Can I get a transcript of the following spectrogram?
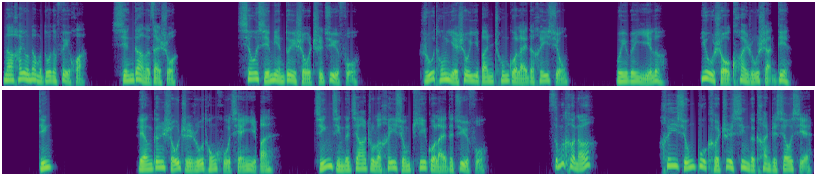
哪还有那么多的废话？先干了再说。萧协面对手持巨斧，如同野兽一般冲过来的黑熊，微微一乐。右手快如闪电，叮，两根手指如同虎钳一般，紧紧的夹住了黑熊劈过来的巨斧。怎么可能？黑熊不可置信的看着萧邪。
